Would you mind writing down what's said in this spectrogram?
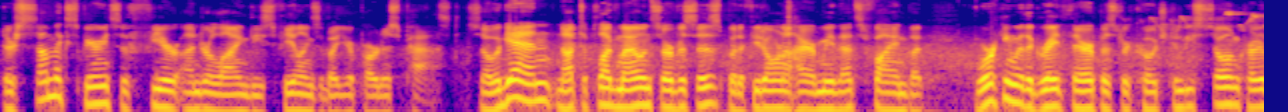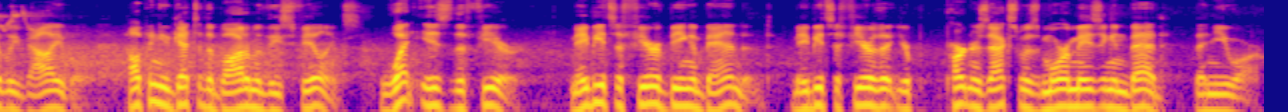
There's some experience of fear underlying these feelings about your partner's past. So, again, not to plug my own services, but if you don't want to hire me, that's fine. But working with a great therapist or coach can be so incredibly valuable helping you get to the bottom of these feelings. What is the fear? Maybe it's a fear of being abandoned. Maybe it's a fear that your partner's ex was more amazing in bed than you are.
